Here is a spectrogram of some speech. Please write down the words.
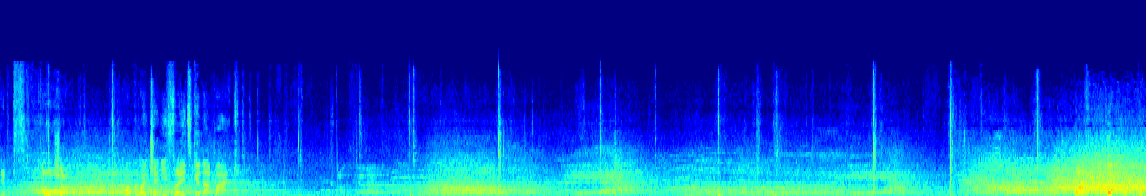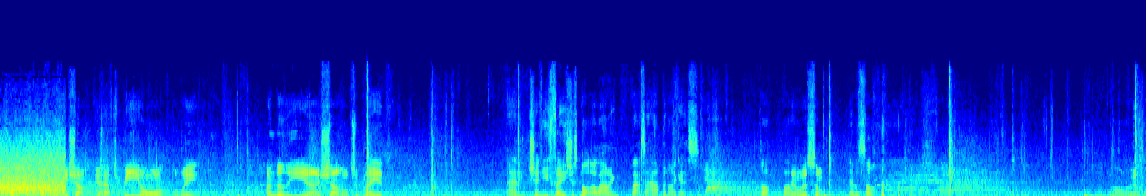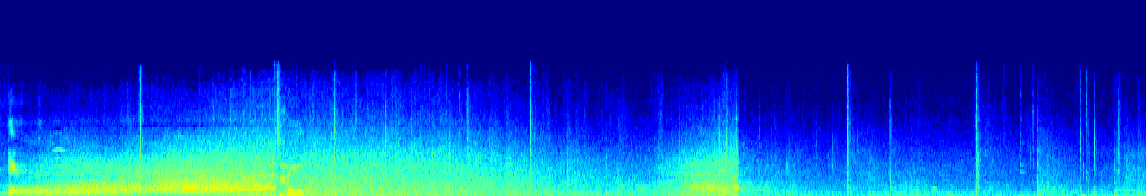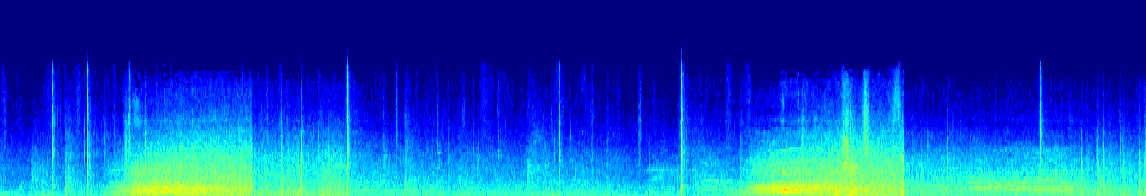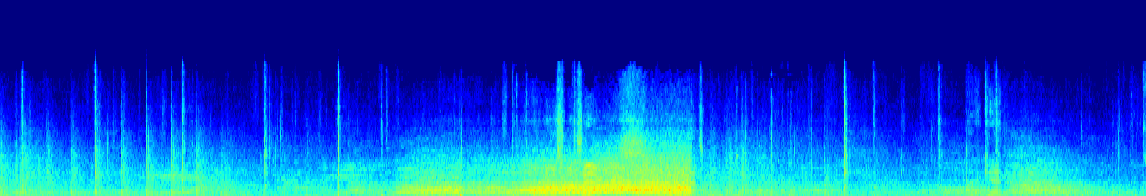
Yep. Oh. Shot. Well played Chen Yufei to get that back. Shot, you have to be all the way under the uh, shuttle to play it. And Chen Yufei is just not allowing that to happen, I guess. Oh, well, There was some there was some. part of it. oh! 18 all.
